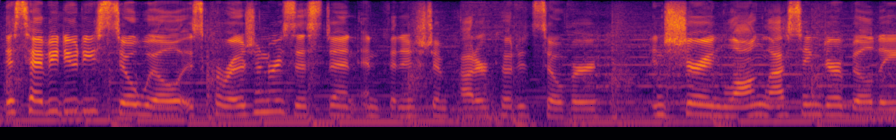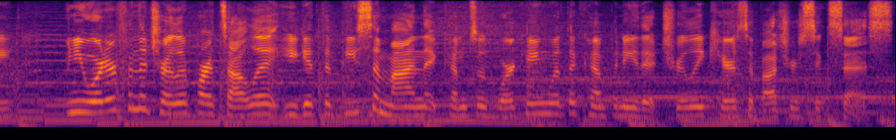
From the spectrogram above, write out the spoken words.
This heavy duty steel wheel is corrosion resistant and finished in powder coated silver, ensuring long lasting durability. When you order from the Trailer Parts Outlet, you get the peace of mind that comes with working with a company that truly cares about your success.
